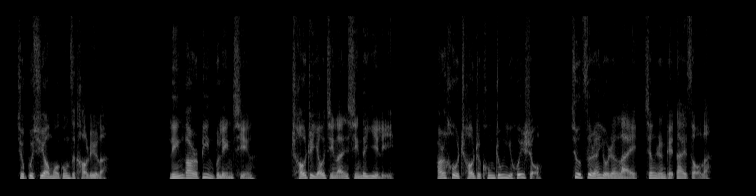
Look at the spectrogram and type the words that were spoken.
就不需要莫公子考虑了。林二并不领情。朝着姚锦兰行的一礼，而后朝着空中一挥手，就自然有人来将人给带走了。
